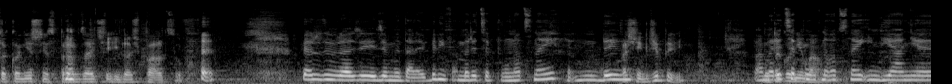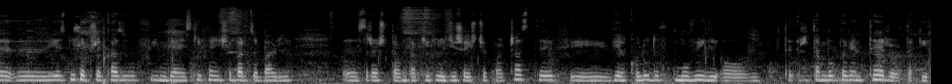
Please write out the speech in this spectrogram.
to koniecznie sprawdzajcie ilość palców. W każdym razie jedziemy dalej. Byli w Ameryce Północnej. Był Właśnie, gdzie byli? w Ameryce. Północnej Indianie, y, jest dużo przekazów indiańskich. Oni się bardzo bali y, zresztą takich ludzi sześciopalczastych i wielkoludów. Mówili o, że tam był pewien terror takich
